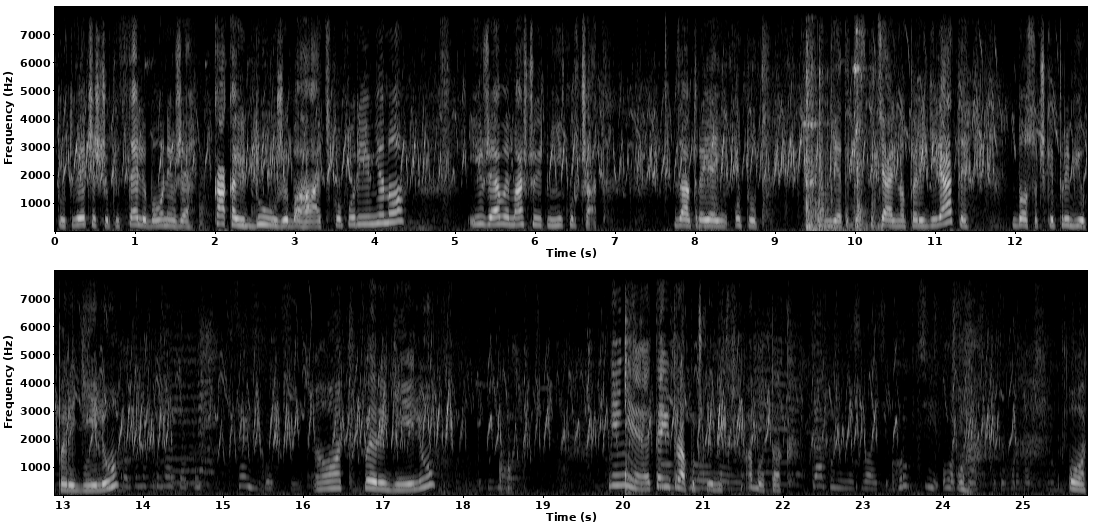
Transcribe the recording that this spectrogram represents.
Тут вичищу підстелю, бо вони вже какають дуже багатько порівняно і вже вимащують мені курчат. Завтра я їм отут, там є таке спеціально переділяти, досочки приб'ю переділю. От, переділю. Ні, ні, таю трапочкою не кр- або так. Як вони називаються? Грубці. От, О. господи, горбачі. От.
